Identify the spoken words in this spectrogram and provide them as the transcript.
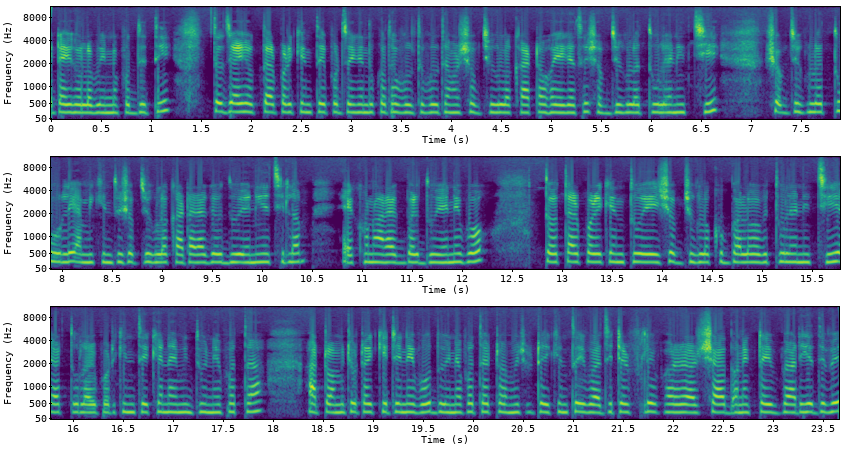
এটাই হলো ভিন্ন পদ্ধতি। তো যাই হোক, তারপরে কিন্তু এ পর্যায়ে কিন্তু কথা বলতে বলতে আমার সবজিগুলো কাটা হয়ে গেছে। সবজিগুলো তুলে নিচ্ছি। সবজিগুলো তুলে আমি কিন্তু সবজিগুলো কাটার আগেও ধুয়ে নিয়েছিলাম। এখন আর একবার ধুয়ে নেব। তো তারপরে কিন্তু এই সবজিগুলো খুব ভালোভাবে তুলে নিচ্ছি। আর তোলার পর কিন্তু এখানে আমি ধুনে পাতা আর টমেটোটা কেটে নেব। ধুনে পাতা টমেটোটাই কিন্তু এই ভাজিটার ফ্লেভার আর স্বাদ অনেকটাই বাড়িয়ে দেবে।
